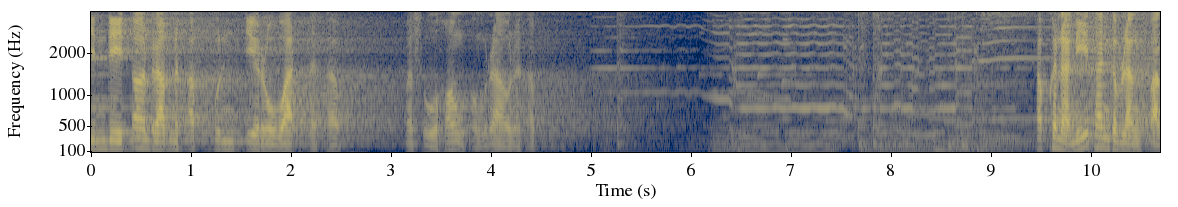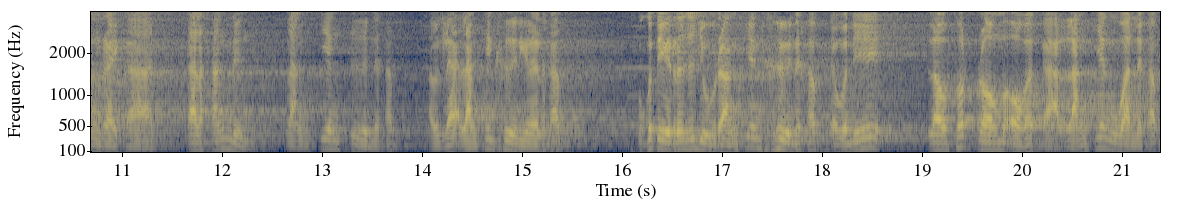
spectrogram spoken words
ยินดีต้อนรับนะครับ คุณจิรวัตรนะครับ มาสู่ห้องของเรานะครับ ครับขณะนี้ท่านกำลังฟังรายการการละครั้งหนึ่งหลังเที่ยงคืนนะครับเอาอีกแล้วหลังเที่ยงคืนอีกแล้วนะครับ ปกติเราจะอยู่หลังเที่ยงคืนนะครับ แต่วันนี้เราทดลองมาออกอากาศหลังเที่ยงวันนะครับ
